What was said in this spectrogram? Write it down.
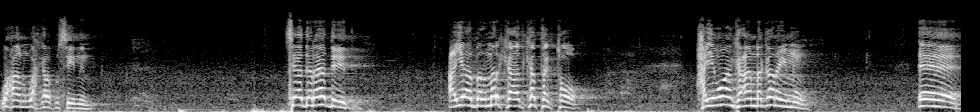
waxaanu wax kale ku siinin sidaa daraaddeed ayaa bal markaad ka tagto xayawaanka aan dhaqanayno ee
